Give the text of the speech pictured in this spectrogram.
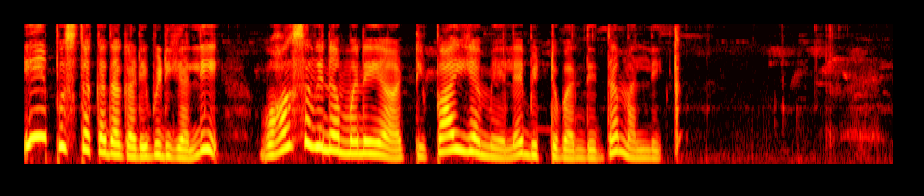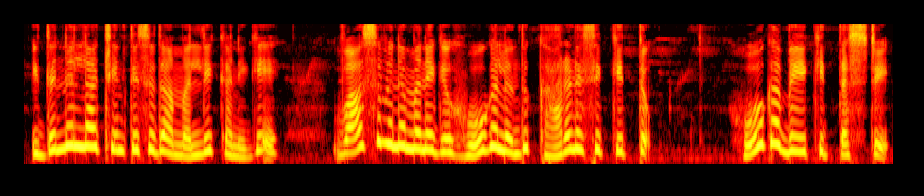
ಈ ಪುಸ್ತಕದ ಗಡಿಬಿಡಿಯಲ್ಲಿ ವಾಸುವಿನ ಮನೆಯ ಟಿಪಾಯಿಯ ಮೇಲೆ ಬಿಟ್ಟು ಬಂದಿದ್ದ ಮಲ್ಲಿಕ್. ಇದನ್ನೆಲ್ಲ ಚಿಂತಿಸಿದ ಮಲ್ಲಿಕನಿಗೆ ವಾಸುವಿನ ಮನೆಗೆ ಹೋಗಲೊಂದು ಕಾರಣ ಸಿಕ್ಕಿತ್ತು. ಹೋಗಬೇಕಿತ್ತಷ್ಟೇ.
